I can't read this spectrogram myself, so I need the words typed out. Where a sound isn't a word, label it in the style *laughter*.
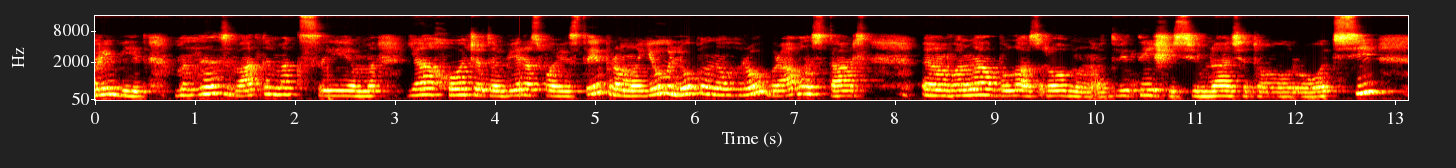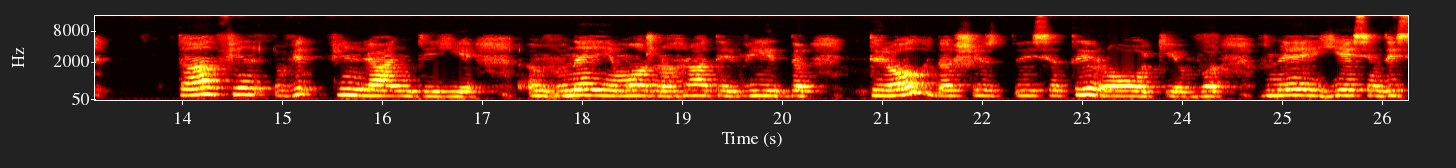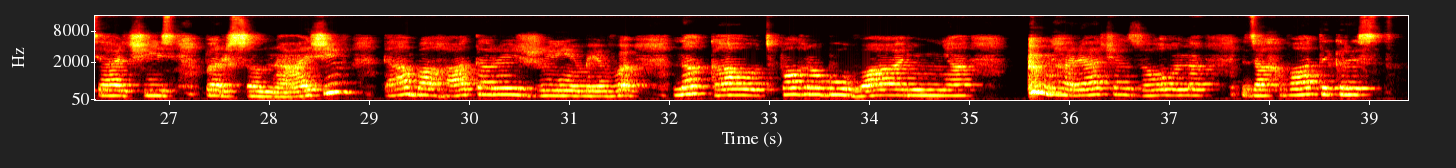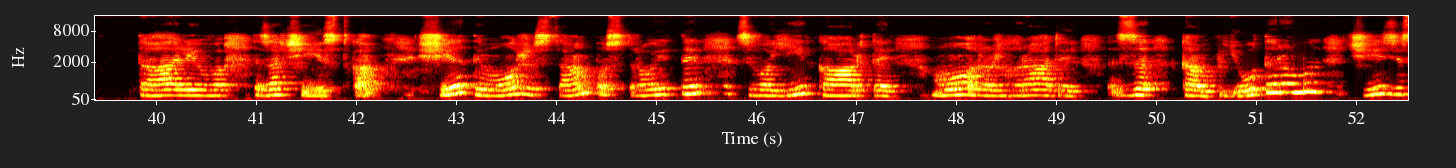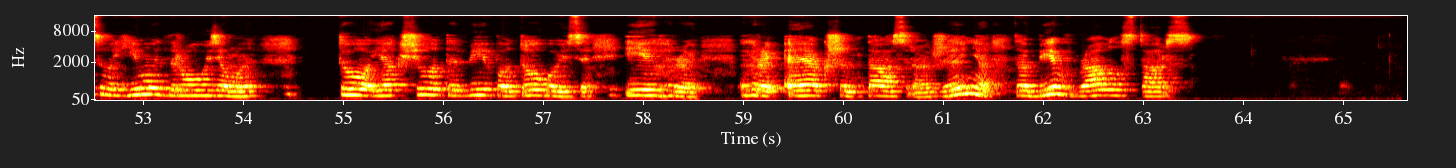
Привіт, мене звати Максим. Я хочу тобі розповісти про мою улюблену гру Бравл Stars. Е, Вона була зроблена у 2017 році та Фін... в Фінляндії. В неї можна грати від 3 до 60 років. В неї є 76 персонажів та багато режимів, нокаут, пограбування, *clears throat* гаряча зона, захвати кристалів, зачистка. Ще ти можеш сам построїти свої карти, можеш грати з комп'ютерами чи зі своїми друзями. То якщо тобі подобаються ігри, гри екшен та сраження, тобі в Бравл Stars.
